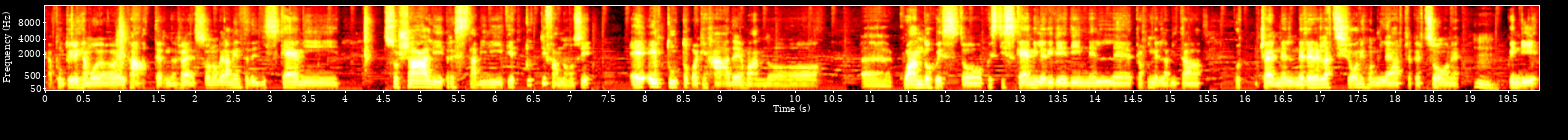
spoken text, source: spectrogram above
appunto io li chiamo i pattern, cioè sono veramente degli schemi sociali prestabiliti e tutti fanno così. E, e il tutto poi che cade quando, eh, quando questo, questi schemi li rivedi nelle, proprio nella vita cioè nel, nelle relazioni con le altre persone. Mm. Quindi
